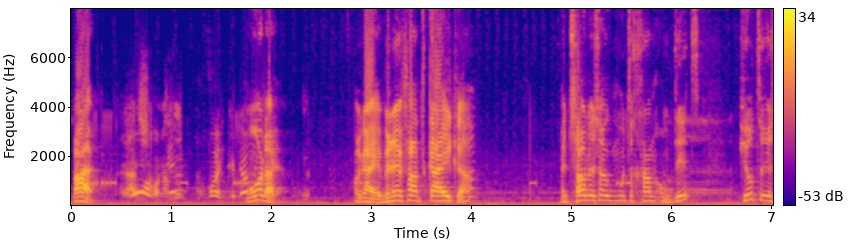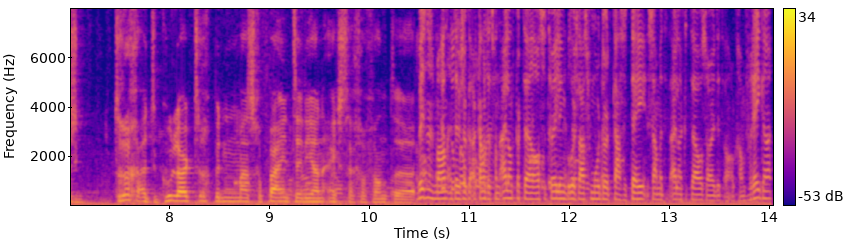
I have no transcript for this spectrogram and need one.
Waar? Dat is gewoon aan de... Mooi. Moorden. Oké, ik ben even aan het kijken. Het zou dus ook moeten gaan om dit. Piotr is terug uit de gulag, terug binnen de maatschappij en een extra gevant. eh, Businessman is de account van Eiland Kartel. Zijn tweelingbroer is moeder KCT. Samen met het Eiland Kartel zou je dit wel gaan vergeten.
